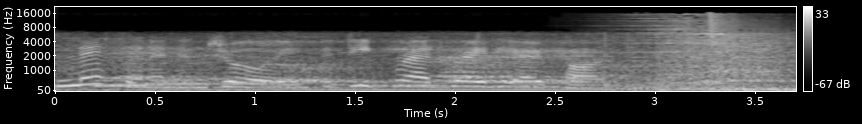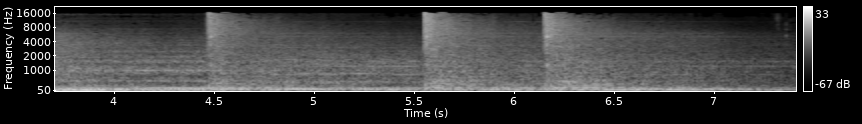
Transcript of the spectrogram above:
Listen and enjoy the Deep Red Radio Pod.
